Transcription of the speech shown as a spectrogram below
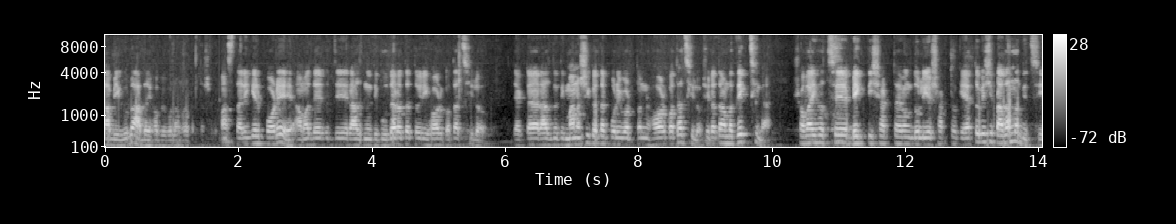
দাবিগুলো আদায় হবে বলে আমরা প্রত্যাশা করি। পাঁচ তারিখের পরে আমাদের যে রাজনৈতিক উদারতা তৈরি হওয়ার কথা ছিল, যে একটা রাজনৈতিক মানসিকতার পরিবর্তন হওয়ার কথা ছিল, সেটা তো আমরা দেখছি না। সবাই হচ্ছে ব্যক্তি স্বার্থ এবং দলীয় স্বার্থকে এত বেশি প্রাধান্য দিচ্ছি,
